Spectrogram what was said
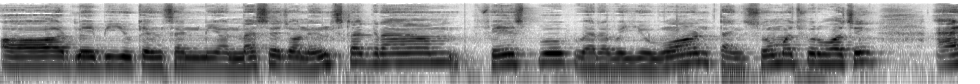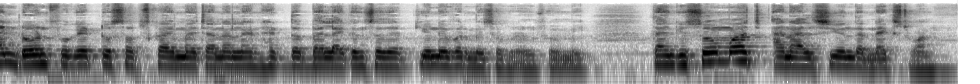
or maybe you can send me a message on instagram facebook wherever you want. Thanks so much for watching. And don't forget to subscribe my channel and hit the bell icon so that you never miss a video from me. Thank you so much and i'll see you in the next one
